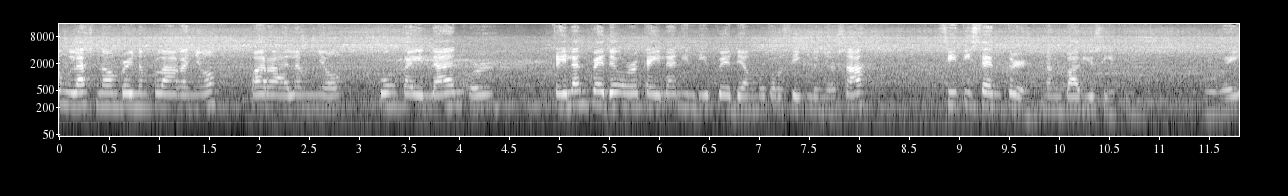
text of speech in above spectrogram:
yung last number ng plaka nyo para alam nyo kung kailan or kailan pwede or kailan hindi pwede ang motorsiklo nyo sa city center ng Baguio City. Okay?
